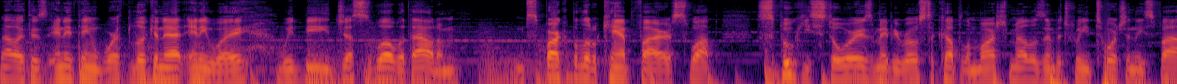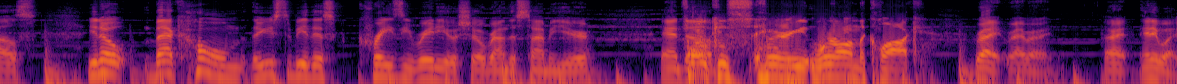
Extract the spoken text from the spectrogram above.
Not like there's anything worth looking at anyway. We'd be just as well without them. Spark up a little campfire, swap spooky stories, maybe roast a couple of marshmallows in between torching these files. You know, back home, there used to be this crazy radio show around this time of year. And uh, Focus, Harry. We're on the clock. Right, right, right. All right. Anyway,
